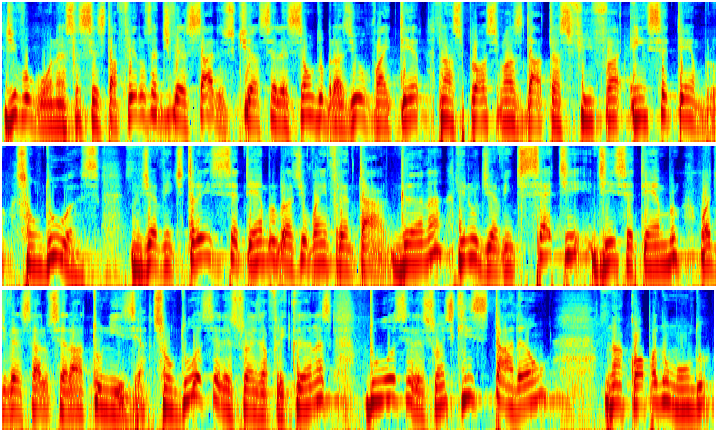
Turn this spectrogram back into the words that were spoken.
divulgou nesta sexta-feira os adversários que a seleção do Brasil vai ter nas próximas datas FIFA em setembro. São duas. No dia 23 de setembro, o Brasil vai enfrentar Gana e no dia 27 de setembro, o adversário será a Tunísia. São duas seleções africanas, duas seleções que estarão na Copa do Mundo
